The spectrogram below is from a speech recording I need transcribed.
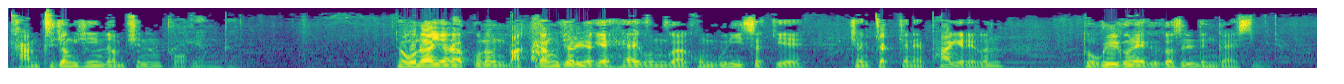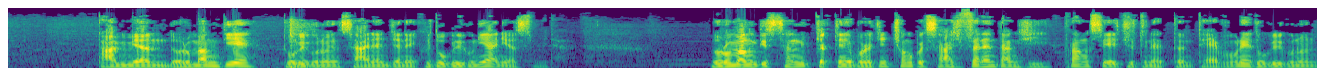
감투 정신이 넘치는 보병 등. 더구나 연합군은 막강 전력의 해군과 공군이 있었기에 전격전의 파괴력은 독일군의 그것을 능가했습니다. 반면 노르망디의 독일군은 4년 전에 그 독일군이 아니었습니다. 노르망디 상륙작전이 벌어진 1944년 당시 프랑스에 주둔했던 대부분의 독일군은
